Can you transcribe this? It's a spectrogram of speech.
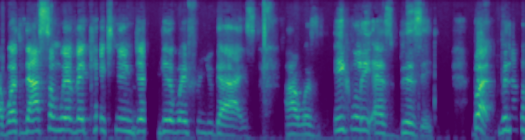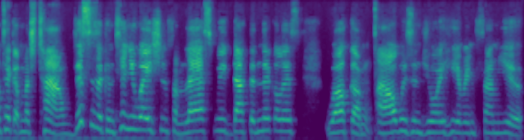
I was not somewhere vacationing just to get away from you guys. I was equally as busy. But we're not gonna take up much time. This is a continuation from last week. Dr. Nicholas, welcome. I always enjoy hearing from you.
